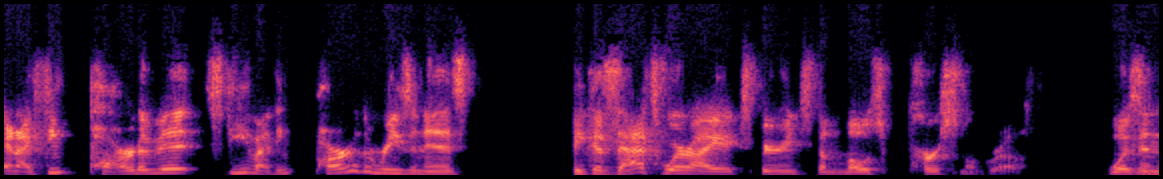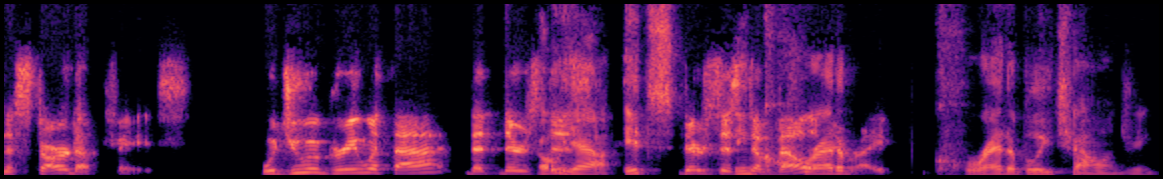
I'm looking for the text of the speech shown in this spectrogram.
And I think part of it, Steve, I think part of the reason is because that's where I experienced the most personal growth was in mm. the startup phase. Would you agree with that? That there's oh this, yeah, it's there's this development, right? Incredibly challenging.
